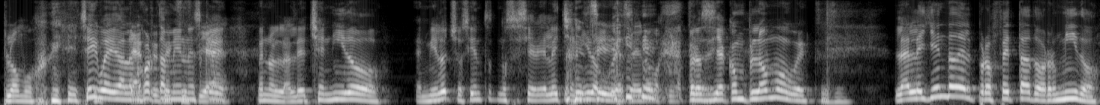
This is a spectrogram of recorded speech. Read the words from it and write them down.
plomo, güey. Sí, güey, a lo mejor también es que, bueno, la leche nido en 1800, no sé si había leche nido, güey. pero se hacía con plomo, güey. La leyenda del profeta dormido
